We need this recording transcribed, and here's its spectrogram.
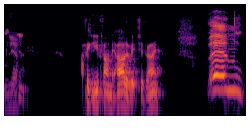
yeah. I think you found it harder, Richard, right? Um,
